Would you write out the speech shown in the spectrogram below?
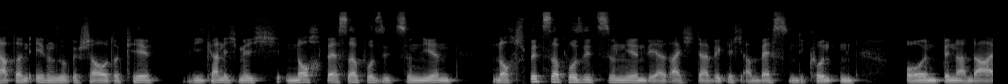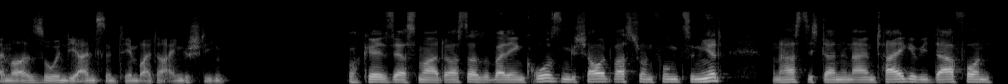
habe dann eben so geschaut, okay, wie kann ich mich noch besser positionieren, noch spitzer positionieren, wie erreiche ich da wirklich am besten die Kunden? und bin dann da immer so in die einzelnen Themen weiter eingestiegen. Okay, sehr smart. Du hast also bei den Großen geschaut, was schon funktioniert und hast dich dann in einem Teilgebiet davon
